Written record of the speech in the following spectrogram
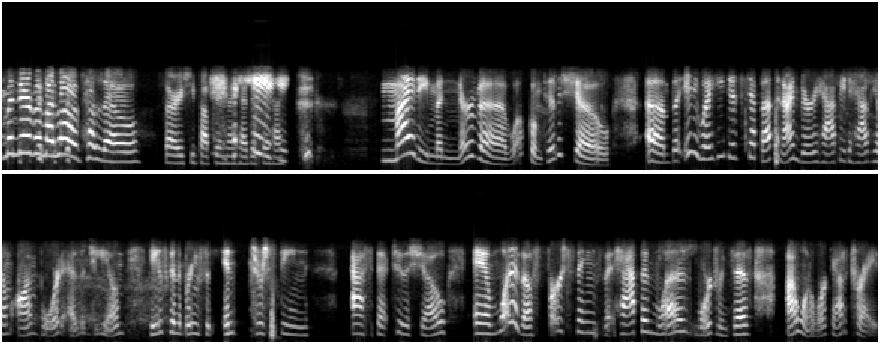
Minerva, my love. Hello. Sorry, she popped in. I had to say hi. Mighty Minerva, welcome to the show. Um, but anyway, he did step up, and I'm very happy to have him on board as a GM. He's going to bring some interesting aspect to the show. And one of the first things that happened was Mordrin says, I want to work out a trade.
